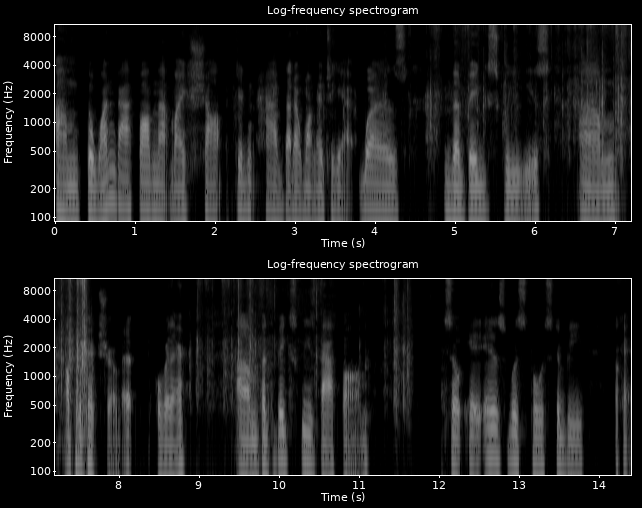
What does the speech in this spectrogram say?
Um, the one bath bomb that my shop didn't have that I wanted to get was the Big Squeeze. Um, I'll put a picture of it over there. Um, but the Big Squeeze bath bomb. So it is was supposed to be okay.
